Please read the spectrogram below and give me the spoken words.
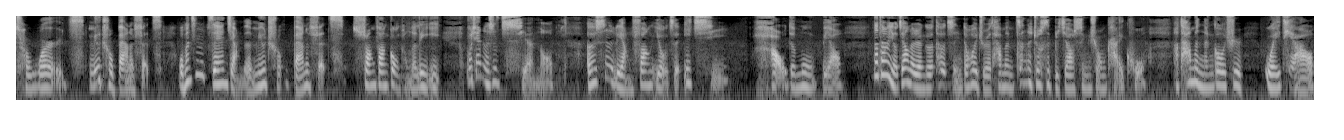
towards mutual benefits。我们之前讲的 mutual benefits，双方共同的利益，不见得是钱哦，而是两方有着一起好的目标。那当然有这样的人格特质，你都会觉得他们真的就是比较心胸开阔，啊他们能够去微调，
